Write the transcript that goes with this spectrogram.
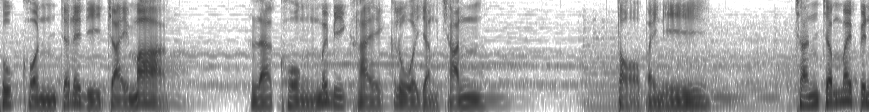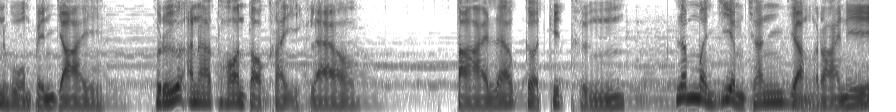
ทุกคนจะได้ดีใจมาก และคงไม่มีใครกลัวอย่างฉัน ต่อไปนี้ ฉันจะไม่เป็นห่วงเป็นใยหรืออนาทรต่อใครอีกแล้ว ตายแล้วเกิดคิดถึง และมาเยี่ยมฉันอย่างรายนี้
